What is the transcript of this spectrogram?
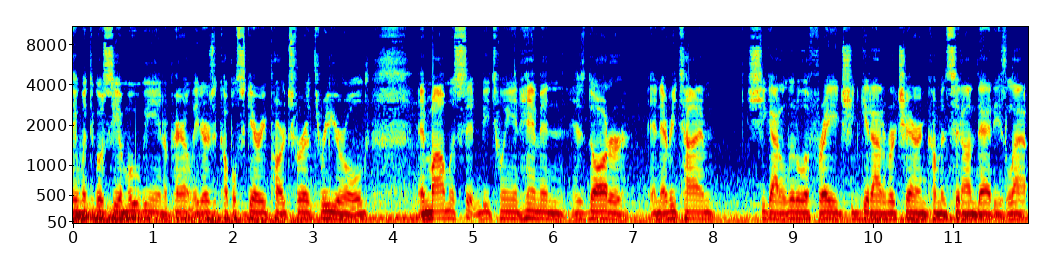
they went to go see a movie and apparently there's a couple scary parts for a three-year-old and mom was sitting between him and his daughter and every time she got a little afraid she'd get out of her chair and come and sit on daddy's lap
